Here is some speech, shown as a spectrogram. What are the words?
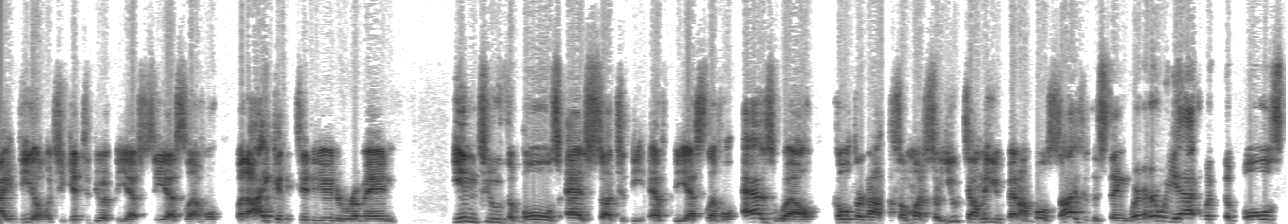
ideal, which you get to do at the FCS level. But I continue to remain into the bowls as such at the FBS level as well. Colter not so much. So you tell me you've been on both sides of this thing. Where are we at with the Bulls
